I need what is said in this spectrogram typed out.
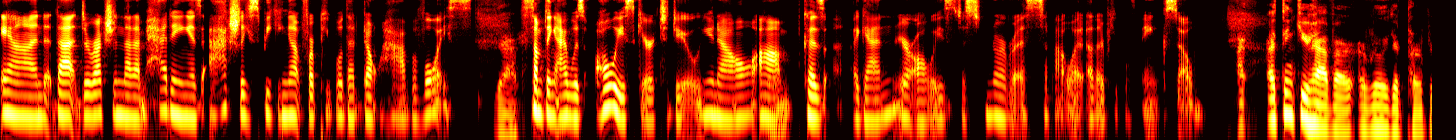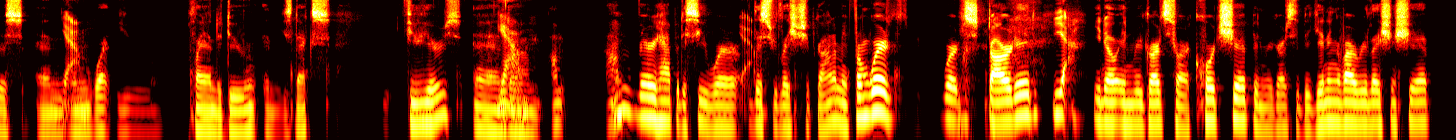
and that direction that I'm heading is actually speaking up for people that don't have a voice. Yeah. Something I was always scared to do, you know, um, because again, you're always just nervous about what other people think. So, I, I think you have a, a really good purpose in, Yeah. what you plan to do in these next few years. And Yeah. um, I'm I'm very happy to see where Yeah. this relationship gone. I mean, from where it- where it started, yeah, you know, in regards to our courtship, in regards to the beginning of our relationship.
